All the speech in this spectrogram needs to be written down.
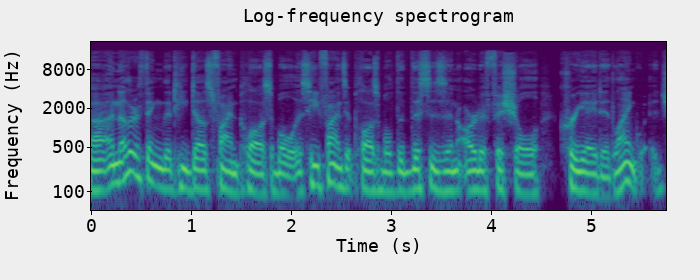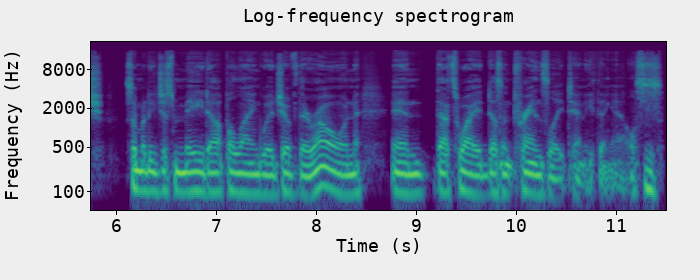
Uh, another thing that he does find plausible is he finds it plausible that this is an artificial created language. Somebody just made up a language of their own, and that's why it doesn't translate to anything else. Mm.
